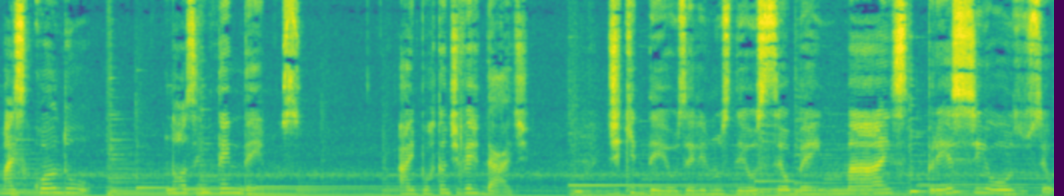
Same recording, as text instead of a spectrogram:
Mas quando nós entendemos a importante verdade de que Deus ele nos deu o seu bem mais precioso, seu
